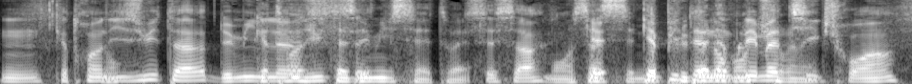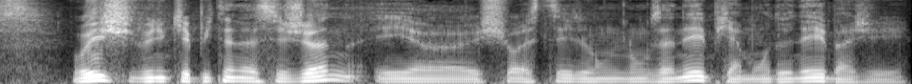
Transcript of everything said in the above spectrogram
Hmm. 98 à 2007. 88 à 2007. Ouais. C'est ça. Bon, ça, c'est capitaine emblématique, je crois. hein. Oui, je suis devenu capitaine assez jeune et euh, je suis resté longues, longues années. Et puis à un moment donné, bah, j'ai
